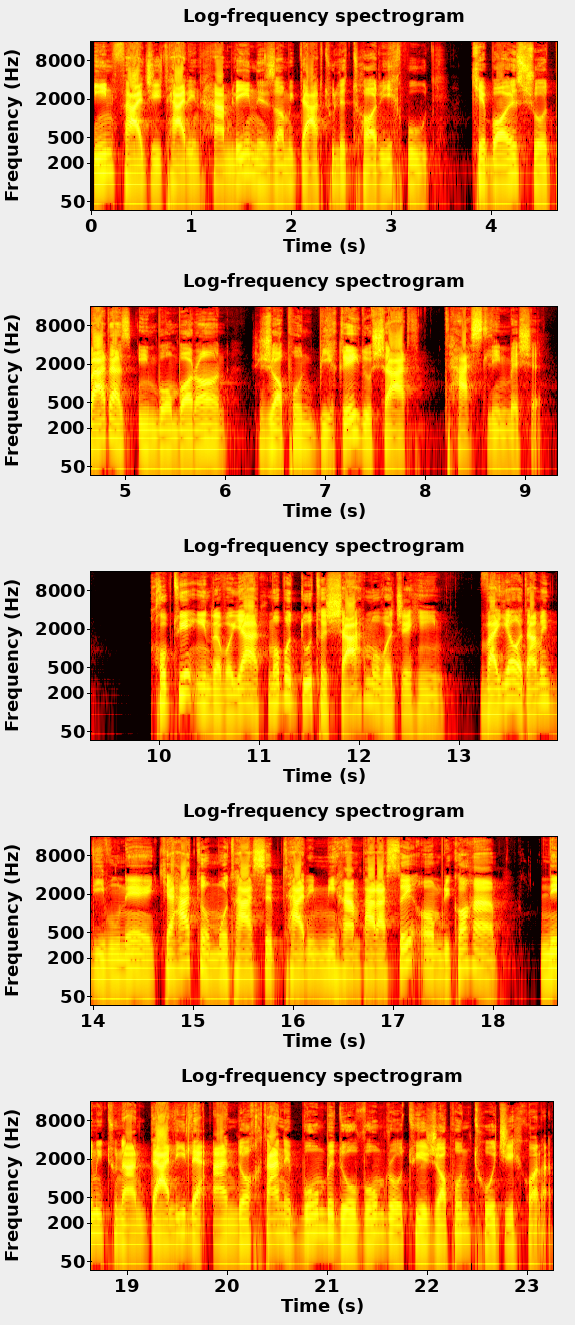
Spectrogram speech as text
این فجی ترین حمله نظامی در طول تاریخ بود که باعث شد بعد از این بمباران ژاپن بی قید و شرط تسلیم بشه خب توی این روایت ما با دو تا شهر مواجهیم و یه آدم دیوونه که حتی متعصب ترین میهم پرستای آمریکا هم نمی‌تونن دلیل انداختن بمب دوم رو توی ژاپن توجیه کنن.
